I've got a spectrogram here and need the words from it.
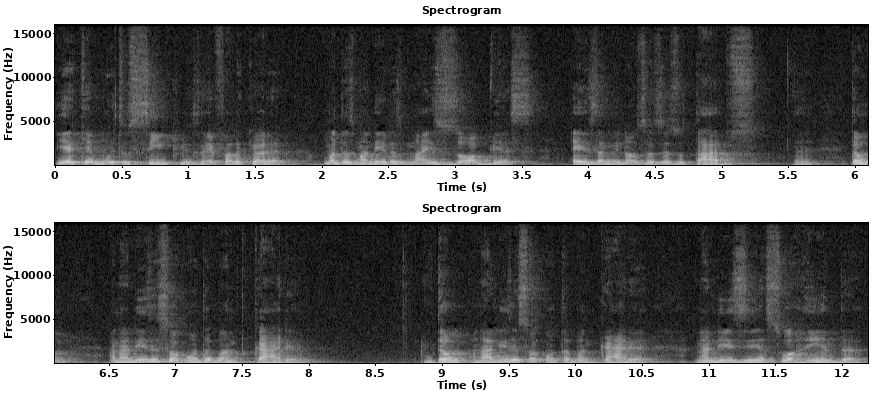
E aqui é muito simples, né? Ele fala que, olha, uma das maneiras mais óbvias é examinar os seus resultados. Né? Então, analise a sua conta bancária. Então, analise a sua conta bancária, analise a sua renda,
